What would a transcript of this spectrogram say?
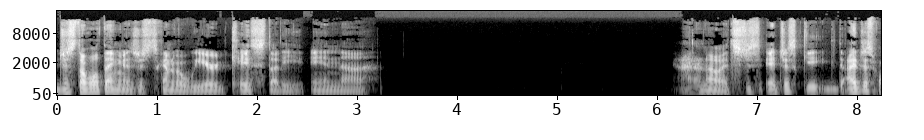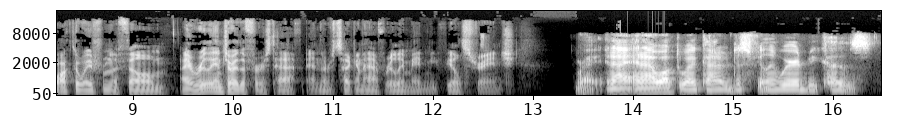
just the whole thing is just kind of a weird case study in. Uh, I don't know. It's just it just I just walked away from the film. I really enjoyed the first half, and the second half really made me feel strange. Right, and I and I walked away kind of just feeling weird because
